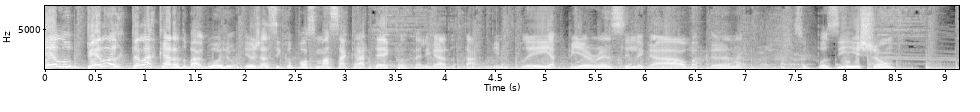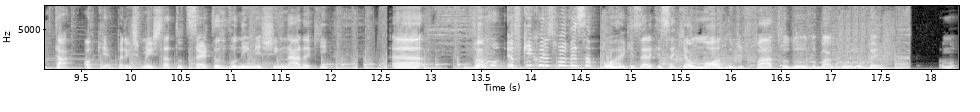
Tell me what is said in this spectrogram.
pelo, pela, pela cara do bagulho, eu já sei que eu posso massacrar a tecla, tá ligado? Tá, gameplay, appearance, legal, bacana, position, Tá, ok. Aparentemente tá tudo certo. Eu não vou nem mexer em nada aqui. Uh, vamos... Eu fiquei curioso pra ver essa porra aqui. Será que isso aqui é o modo, de fato, do, do bagulho, velho? Vamos...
